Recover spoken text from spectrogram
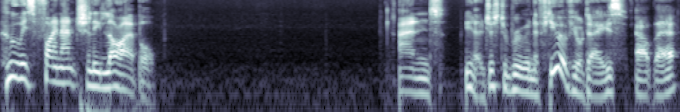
who is financially liable. And, you know, just to ruin a few of your days out there,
